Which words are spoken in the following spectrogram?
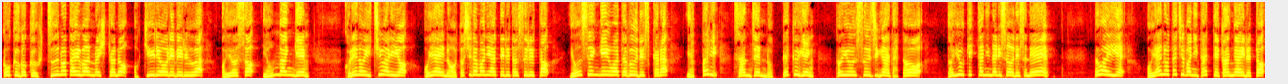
ごくごく普通の台湾の人のお給料レベルはおよそ4万元。これの1割を親へのお年玉に充てるとすると4000元はタブーですから、やっぱり3600元という数字が妥当という結果になりそうですね。とはいえ、親の立場に立って考えると、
